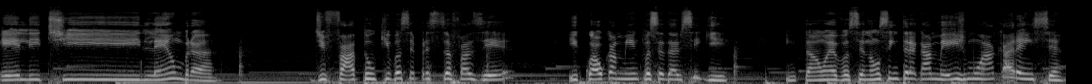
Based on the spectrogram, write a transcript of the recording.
ele te lembra de fato o que você precisa fazer e qual o caminho que você deve seguir. Então é você não se entregar mesmo à carência.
